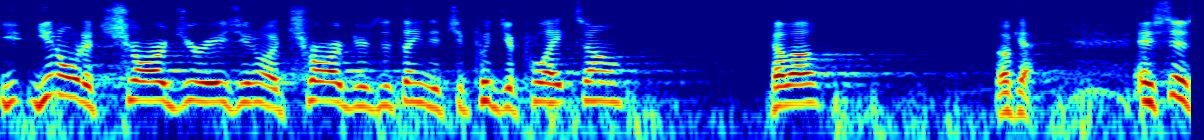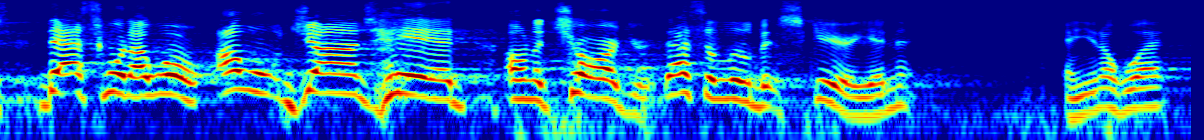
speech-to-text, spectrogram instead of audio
You, you know what a charger is? You know, a charger is the thing that you put your plates on? Hello? Okay. It says, That's what I want. I want John's head on a charger. That's a little bit scary, isn't it? And you know what?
